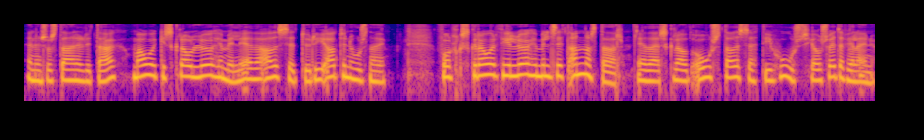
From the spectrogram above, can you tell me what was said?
En eins og staðan er í dag, má ekki skrá lögheimili eða aðsettur í atvinnuhúsnæði. Fólk skráir því lögheimili sitt annar staðar eða er skráð óstaðsett í hús hjá sveitafélaginu.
